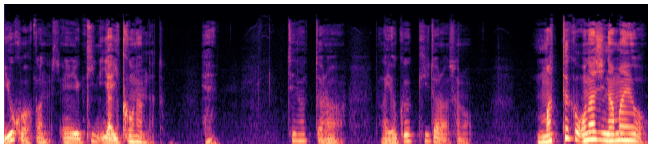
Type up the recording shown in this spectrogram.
よくわかんないです。えー、いや、イクオなんだと。え？ってなったら、なんかよく聞いたら、その、全く同じ名前を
